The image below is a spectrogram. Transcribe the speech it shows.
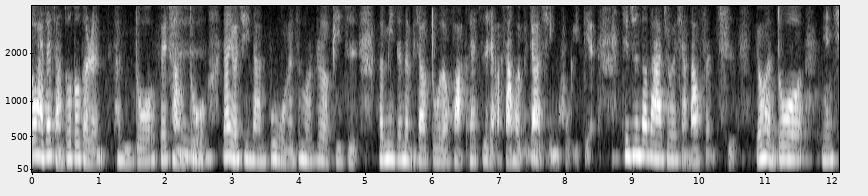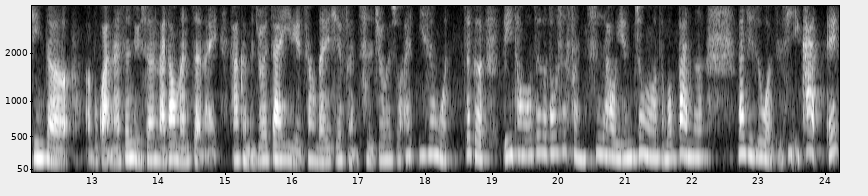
都还在长痘痘的人很多，非常多。那尤其南部我们这么热，皮脂分泌真的比较多的话，在治疗上会比较辛苦一点。青春痘大家就会想到粉刺，有很多年轻的呃，不管男生女生来到门诊，哎，他可能就会在意脸上的一些粉刺，就会说，哎，医生，我这个鼻头这个都是粉刺，好严重哦，怎么办呢？那其实我仔细一看，哎。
